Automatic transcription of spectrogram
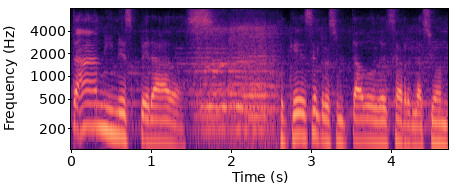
tan inesperadas, porque es el resultado de esa relación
